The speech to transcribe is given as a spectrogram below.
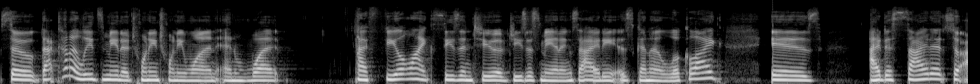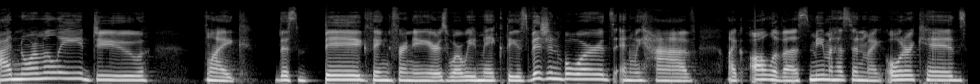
so that kind of leads me to 2021 and what I feel like season two of Jesus Me and Anxiety is going to look like is I decided, so I normally do like this big thing for New Year's where we make these vision boards and we have like all of us, me, my husband, my older kids,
